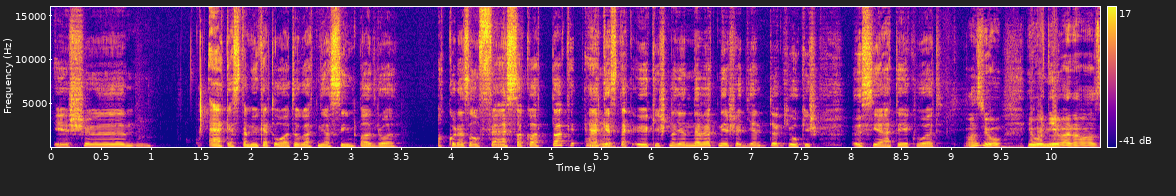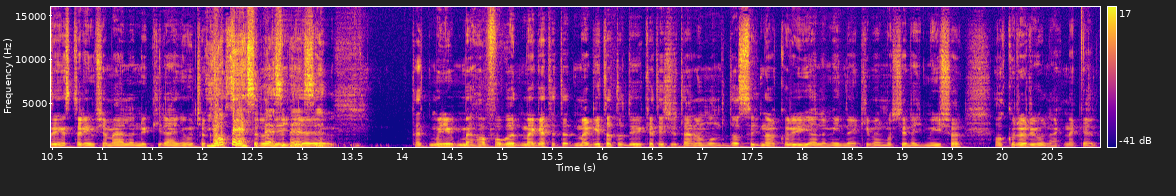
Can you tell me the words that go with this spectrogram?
és ö, elkezdtem őket oltogatni a színpadról. Akkor azon felszakadtak, elkezdtek ők is nagyon nevetni, és egy ilyen tök jó kis összjáték volt. Az jó. Jó, nyilván az én sztorim sem ellenük irányul, csak Jó, persze, persze, így, persze. Tehát mondjuk, mert ha fogod, megeteted, megitatod őket, és utána mondod azt, hogy na akkor üljön le mindenki, mert most jön egy műsor, akkor örülnek neked.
